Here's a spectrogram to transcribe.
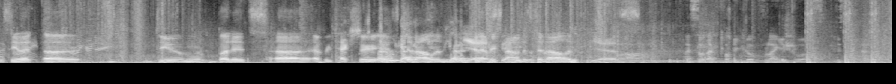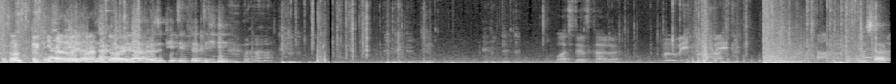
You see that? Uh, Doom, but it's uh every texture is We gotta- Denalen. we gotta- Yeah, every sound is Denalen. Yes. I saw that fucking gun flying into us. Is it kind of... There's one spooky Yeah, by the way dude, I- behind the I picked it door. up, it was a PT-50. Watch this, Kyler. you suck.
